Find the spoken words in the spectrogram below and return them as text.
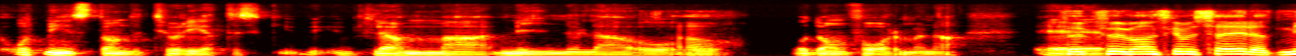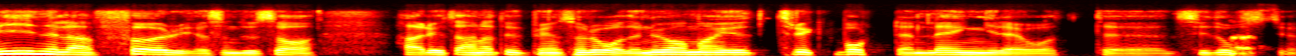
åtminstone teoretiskt glömma minula och, ja. och, och de formerna. För, för, man ska väl säga det att Minela förr, som du sa, hade ett annat utbredningsområde. Nu har man ju tryckt bort den längre åt eh, sydost. Ju.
